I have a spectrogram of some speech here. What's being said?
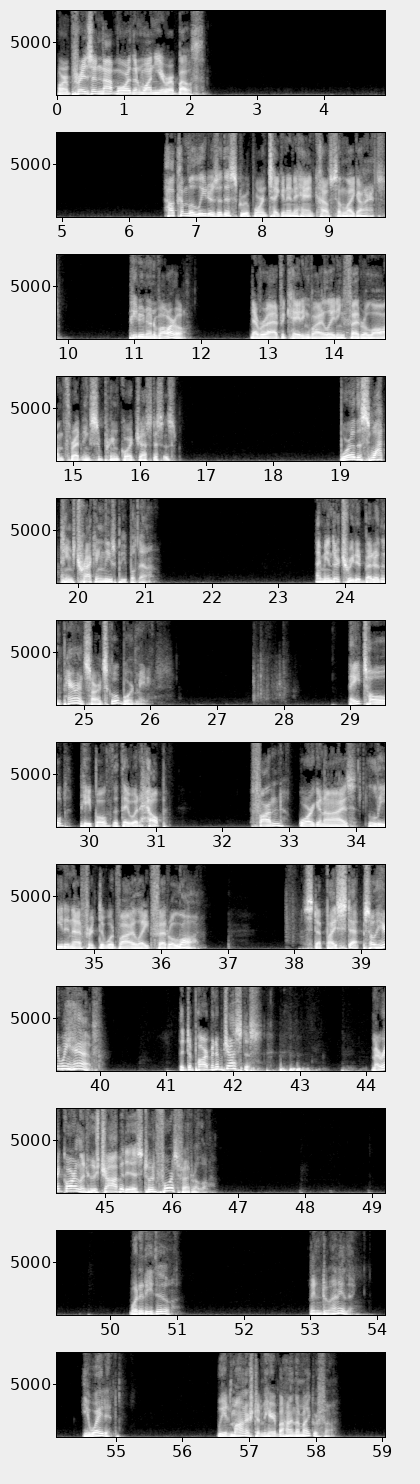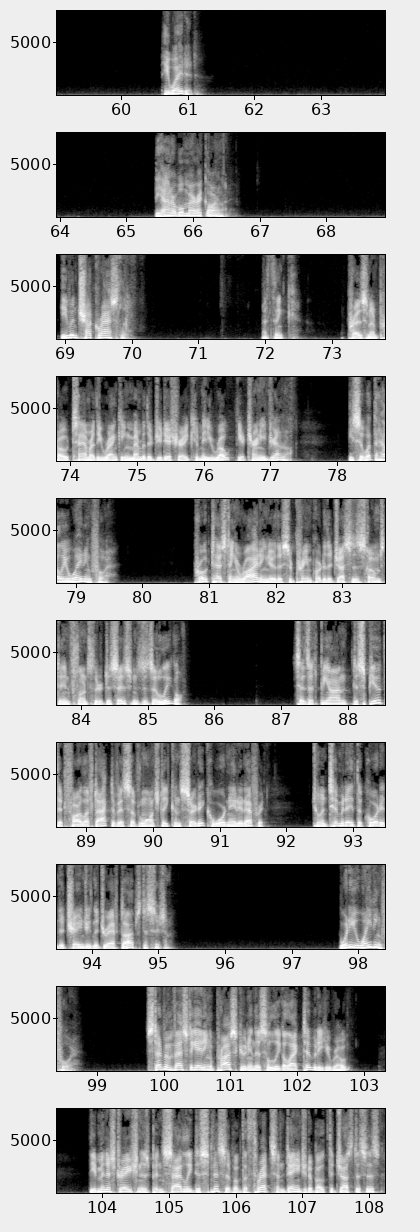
or imprisoned not more than one year or both. How come the leaders of this group weren't taken into handcuffs and leg irons? Peter Navarro, never advocating violating federal law and threatening Supreme Court justices. Where are the SWAT teams tracking these people down? I mean, they're treated better than parents are at school board meetings. They told people that they would help fund, organize, lead an effort that would violate federal law. Step by step. So here we have the Department of Justice. Merrick Garland, whose job it is to enforce federal law. What did he do? He didn't do anything. He waited. We admonished him here behind the microphone. He waited. The Honorable Merrick Garland. Even Chuck Grassley I think President Pro Tem or the ranking member of the Judiciary Committee wrote the Attorney General. He said, What the hell are you waiting for? Protesting and rioting near the Supreme Court of the Justices' homes to influence their decisions is illegal. Says it's beyond dispute that far left activists have launched a concerted, coordinated effort to intimidate the court into changing the draft Dobbs decision. What are you waiting for? Instead of investigating and prosecuting this illegal activity, he wrote, the administration has been sadly dismissive of the threats and danger to both the justices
